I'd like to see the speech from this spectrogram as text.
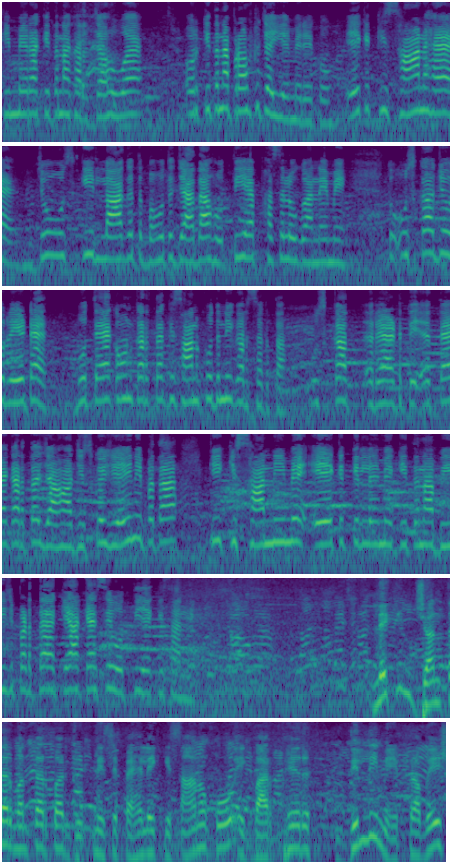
कि मेरा कितना खर्चा हुआ है। और कितना प्रॉफिट चाहिए मेरे को? एक किसान है जो उसकी लागत बहुत ज़्यादा होती है फ़सल उगाने में तो उसका जो रेट है, वो तय कौन करता? किसान खुद नहीं कर सकता। उसका रेट तय करता है जहाँ जिसको यही नहीं पता कि किसानी में एक किले में कितना बीज पड़ता है, क्या कैसे होती है किसानी। लेकिन जंतर मंतर पर जुटने से पहले किसानों को एक बार फिर दिल्ली में प्रवेश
